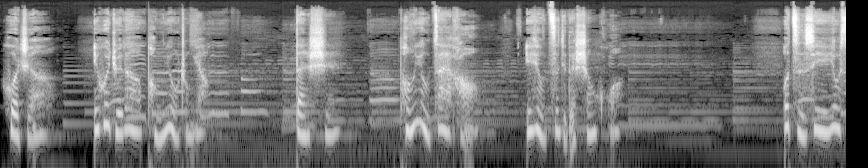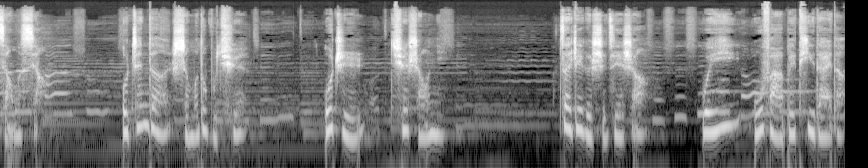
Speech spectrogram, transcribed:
或者你会觉得朋友重要，但是朋友再好，也有自己的生活。我仔细又想了想，我真的什么都不缺，我只缺少你。在这个世界上。唯一无法被替代的，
